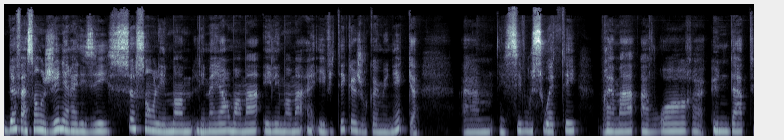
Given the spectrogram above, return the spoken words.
De façon généralisée, ce sont les, meilleurs moments et les moments à éviter que je vous communique. Euh, et si vous souhaitez vraiment avoir une date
